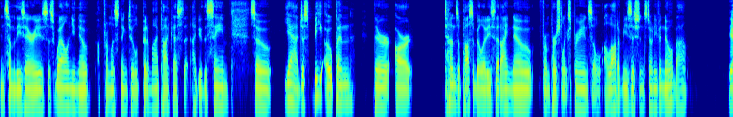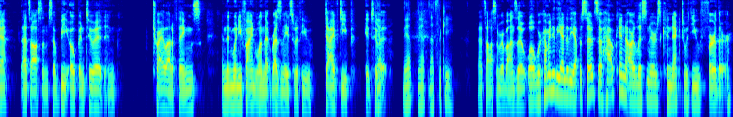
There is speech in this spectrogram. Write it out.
in some of these areas as well and you know from listening to a bit of my podcast that i do the same so yeah just be open there are tons of possibilities that i know from personal experience a, a lot of musicians don't even know about yeah that's awesome so be open to it and try a lot of things and then when you find one that resonates with you dive deep into yep. it. Yep, yep, that's the key. That's awesome, Robonzo. Well, we're coming to the end of the episode, so how can our listeners connect with you further?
